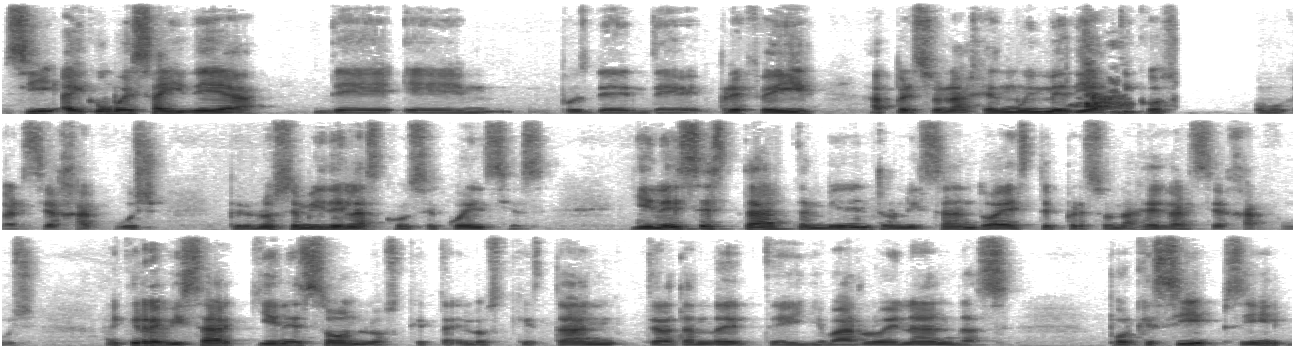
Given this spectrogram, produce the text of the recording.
sí hay como esa idea de, em, pues de, preferir a personajes muy mediáticos como García Harfuch, pero no se miden las consecuencias. Y en ese estar también entronizando a este personaje García Harfuch, hay que revisar quiénes son los que, los que están tratando de llevarlo en andas porque sí, sí,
